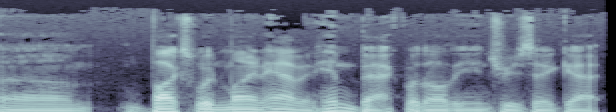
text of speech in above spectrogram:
um, Bucks wouldn't mind having him back with all the injuries they got.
